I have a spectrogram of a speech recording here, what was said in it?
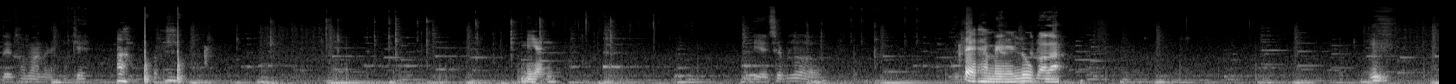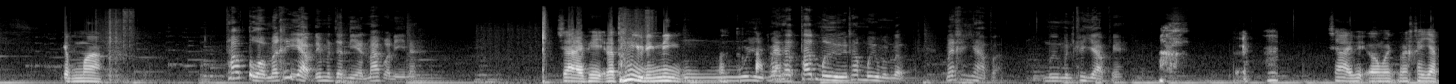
เดินเข้ามาหน่อยโอเคอะเนียนเรียนใช่ไหมล่ะ แต่ทำไมในรูปเรียบร้อยละเก็บมาก ถ้าตัวไม่ขยับนี่มันจะเนียนมากกว่านี้นะใช่พี่เราต้องอยู่นิ่งอุ้ยไม่ถ้าถ้ามือถ้ามือมันแบบ ไม่ขยับอะ มือมันขยับไงใช่พี่เออมันมันขยับ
